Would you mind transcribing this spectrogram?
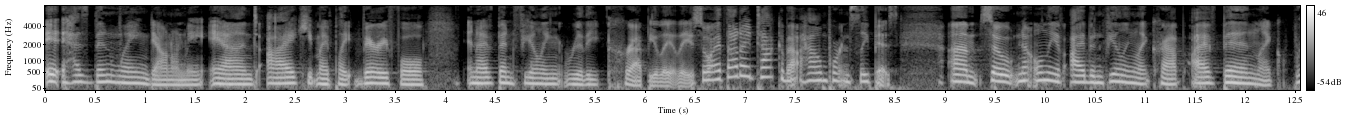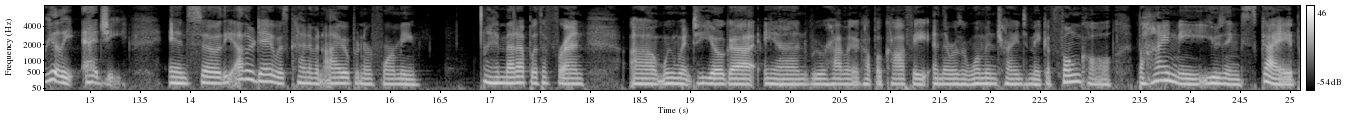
it has been weighing down on me, and I keep my plate very full and I've been feeling really crappy lately. So I thought I'd talk about how important sleep is. Um, so not only have I been feeling like crap, I've been like really edgy. And so the other day was kind of an eye opener for me. I had met up with a friend. Uh, we went to yoga and we were having a cup of coffee, and there was a woman trying to make a phone call behind me using Skype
